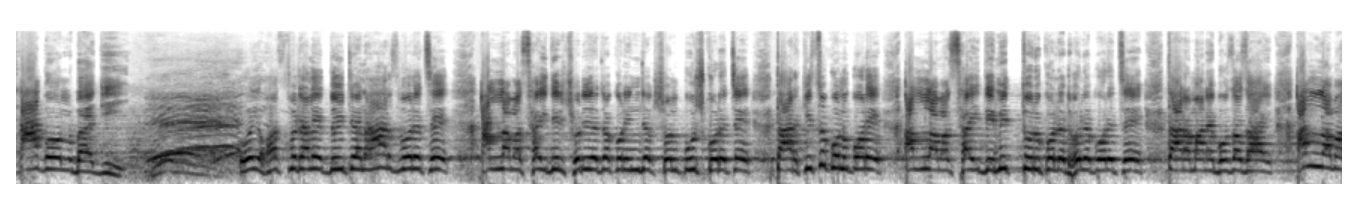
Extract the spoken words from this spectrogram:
ছাগল বাগি। ওই হসপিটালে দুইটা নার্স বলেছে, আল্লামা সাইদির শরীরে যখন ইঞ্জেকশন পুশ করেছে, তার কিছুক্ষণ পরে আল্লামা সাইদি মৃত্যুর কোলে ঢলে পড়েছে। তার মানে বোঝা যায়, আল্লামা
